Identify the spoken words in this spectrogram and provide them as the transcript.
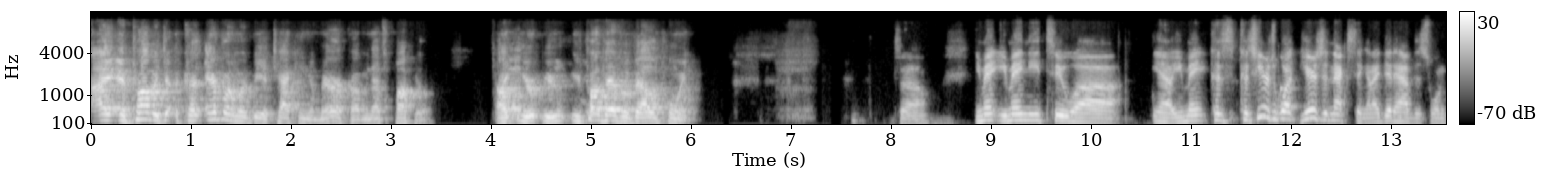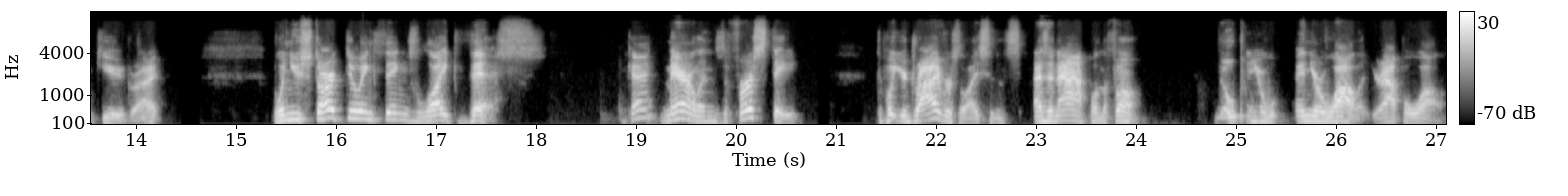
I it probably because everyone would be attacking America. I mean, that's popular. I, you you you probably have a valid point. So you may you may need to uh you know you may because because here's what here's the next thing, and I did have this one queued right. When you start doing things like this, okay, Maryland's the first state to put your driver's license as an app on the phone. Nope. In your in your wallet, your Apple Wallet.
